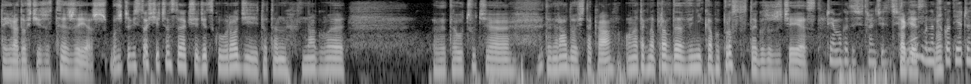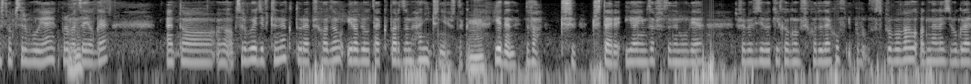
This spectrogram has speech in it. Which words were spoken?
tej radości, że ty żyjesz. Bo w rzeczywistości często jak się dziecko urodzi, to ten nagły e, to uczucie, ten radość taka, ona tak naprawdę wynika po prostu z tego, że życie jest. Czy ja mogę coś wtrącić siebie? Tak jest, Bo na no. przykład ja często obserwuję, jak prowadzę jogę, e, to e, obserwuję dziewczyny, które przychodzą i robią tak bardzo mechanicznie, że tak Mm, jeden, dwa, trzy, cztery. I ja im zawsze wtedy mówię, żeby wzięły kilka głębszych oddechów i spróbowały odnaleźć w ogóle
